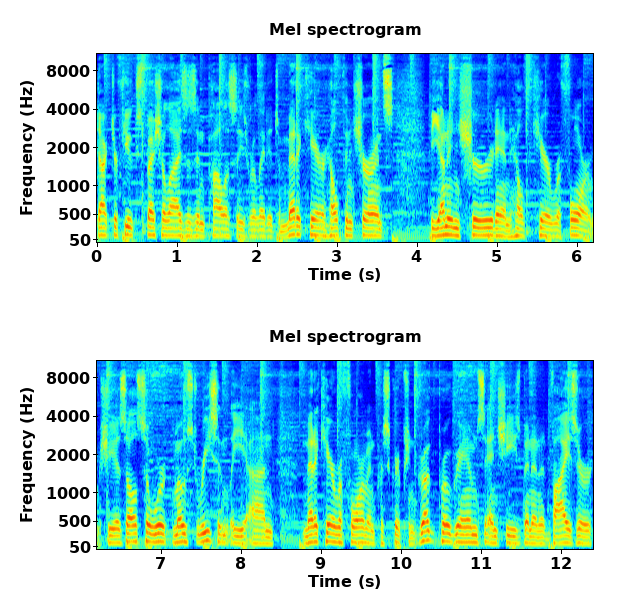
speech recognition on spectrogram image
Dr. Fuchs specializes in policies related to Medicare, health insurance, the uninsured, and health care reform. She has also worked most recently on Medicare reform and prescription drug programs, and she's been an advisor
